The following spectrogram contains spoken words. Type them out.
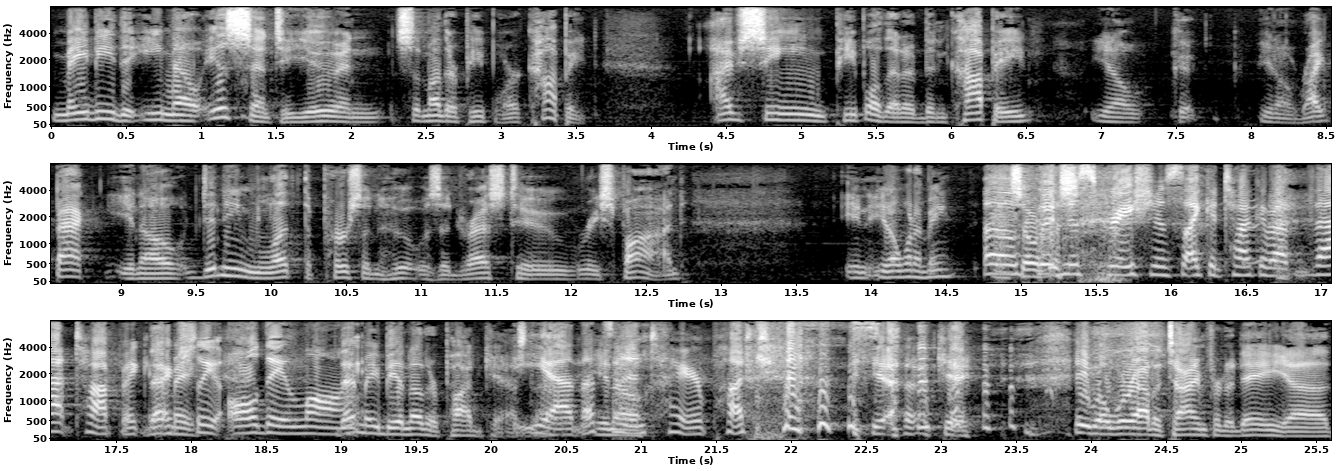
maybe the email is sent to you and some other people are copied. I've seen people that have been copied, you know, you know, right back, you know, didn't even let the person who it was addressed to respond. You know what I mean? Oh so goodness this, gracious! I could talk about that topic that actually may, all day long. That may be another podcast. Yeah, that's you know. an entire podcast. yeah. Okay. hey, well, we're out of time for today. Uh,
